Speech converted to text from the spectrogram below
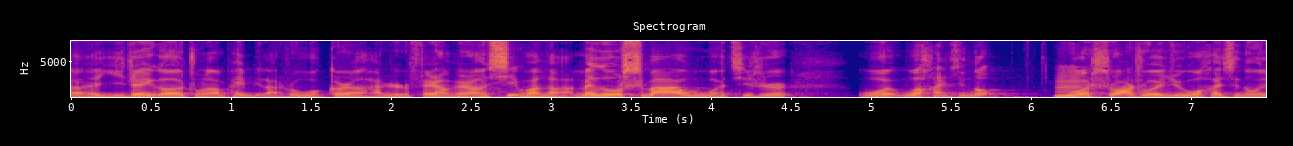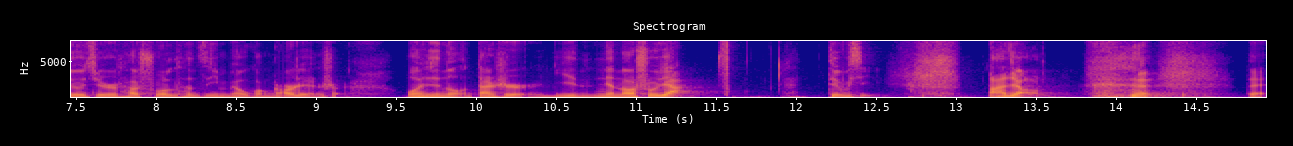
呃，以这个重量配比来说，我个人还是非常非常喜欢的。魅族十八，我其实我我很心动。嗯我实话说一句，我很心动，尤其是他说了他自己没有广告这件事儿，我很心动。但是一念到售价，对不起，打搅了。对，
